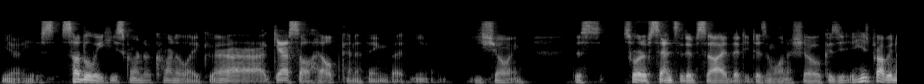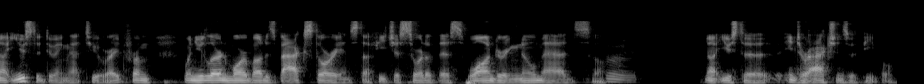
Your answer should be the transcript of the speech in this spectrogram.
you know he's, subtly he's kind of kind of like uh, i guess i'll help kind of thing but you know he's showing this sort of sensitive side that he doesn't want to show because he, he's probably not used to doing that too, right? From when you learn more about his backstory and stuff, he's just sort of this wandering nomad, so Hmm. Not used to interactions with people.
